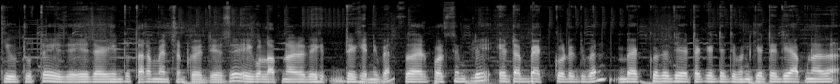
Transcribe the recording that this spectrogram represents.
কিউ টু তে এই যে, এই জায়গায় কিন্তু তারা মেনশন করে দিয়েছে। এইগুলো আপনারা দেখে- নেবেন। তো এরপর সিম্পলি এটা ব্যাক করে দিবেন। ব্যাক করে দিয়ে এটা কেটে দিবেন। কেটে দিয়ে আপনারা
